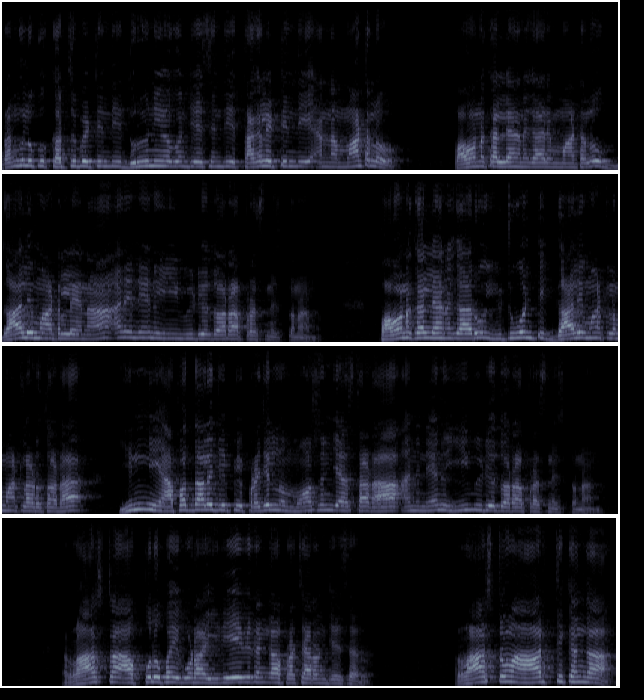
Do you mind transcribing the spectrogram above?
రంగులకు ఖర్చు పెట్టింది దుర్వినియోగం చేసింది తగలెట్టింది అన్న మాటలు పవన్ కళ్యాణ్ గారి మాటలు గాలి మాటలేనా అని నేను ఈ వీడియో ద్వారా ప్రశ్నిస్తున్నాను. పవన్ కళ్యాణ్ గారు ఇటువంటి గాలి మాటలు మాట్లాడుతాడా? ఇన్ని అబద్ధాలు చెప్పి ప్రజలను మోసం చేస్తాడా అని నేను ఈ వీడియో ద్వారా ప్రశ్నిస్తున్నాను. రాష్ట్ర అప్పులపై కూడా ఇదే విధంగా ప్రచారం చేశారు. రాష్ట్రం ఆర్థికంగా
